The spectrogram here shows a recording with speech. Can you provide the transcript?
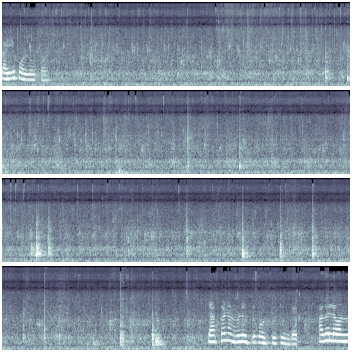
കൈ പൊള്ളു ചക്ക നമ്മൾ ഇട്ട് കൊടുത്തിട്ടുണ്ട്. അതെല്ലാം ഒന്ന്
